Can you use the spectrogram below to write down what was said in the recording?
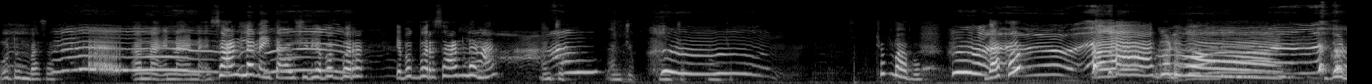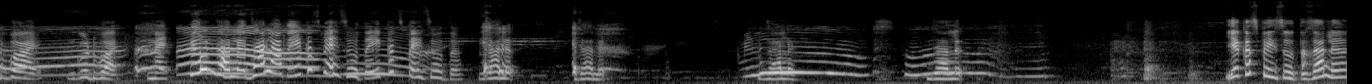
उठून बसा. अ, नाही नाही नाही. सांडलं नाही तर औषध. हे बघ बरं. हे बघ बरं सांडलं ना? अंचुक अंचुक चुप बाबू. दाखव. Good boy good boy good boy नाही पिऊन झालं. झालं आता. एकच प्यायचं होतं एकच प्यायचं होतं. झालं झालं. झालं. झालं. एकच प्यायचं होतं झालं.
